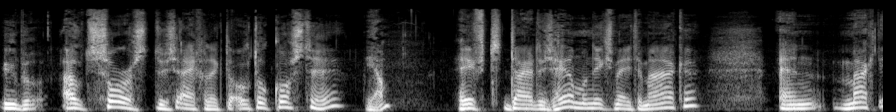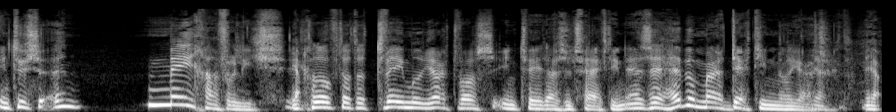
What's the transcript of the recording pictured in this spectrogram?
Uber outsourced dus eigenlijk de autokosten, hè? Ja. heeft daar dus helemaal niks mee te maken. En maakt intussen een mega verlies. Ik geloof dat het 2 miljard was in 2015. En ze hebben maar 13 miljard. Ja.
